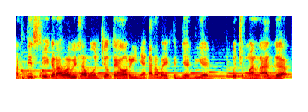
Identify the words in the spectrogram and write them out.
ngerti sih kenapa bisa muncul teorinya karena banyak kejadian. Aku cuman agak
